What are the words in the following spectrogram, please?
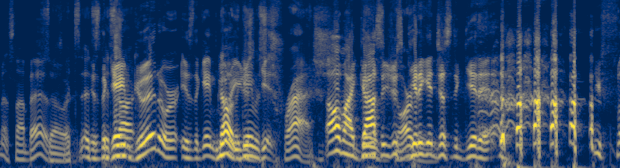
That's not bad. So it's- it's- is the it's game not- good or is the game good? No, the game just is get- trash. Oh my gosh! So you're just getting it just to get it. you fu-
